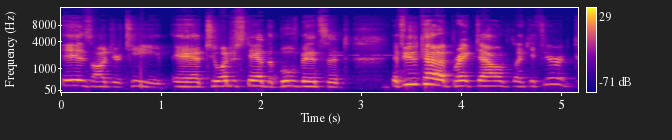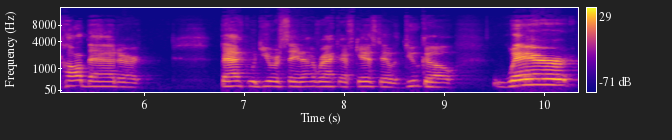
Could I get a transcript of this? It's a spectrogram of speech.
is on your team and to understand the movements. And if you kind of break down, like if you're in combat or back when you were saying Iraq, Afghanistan with Duco, where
